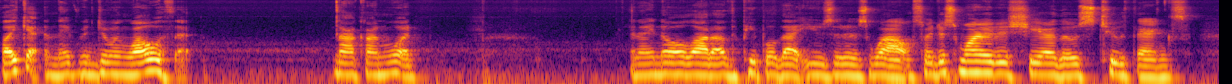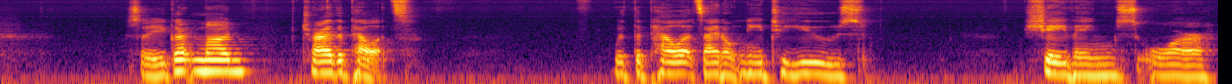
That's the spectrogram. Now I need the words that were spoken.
like it and they've been doing well with it. Knock on wood. And I know a lot of other people that use it as well. So I just wanted to share those two things. So you got mud, try the pellets. With the pellets, I don't need to use shavings or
